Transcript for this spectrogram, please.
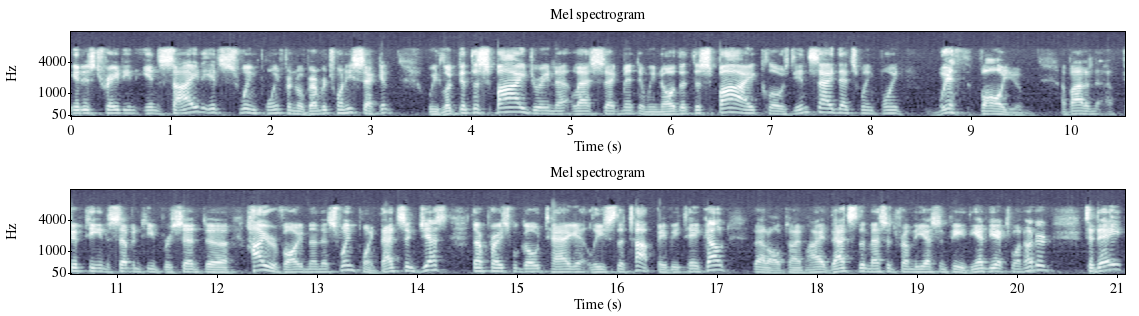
it is trading inside its swing point for November 22nd. We looked at the SPY during that last segment, and we know that the SPY closed inside that swing point with volume about a 15 to 17 percent uh, higher volume than the swing point. That suggests that price will go tag at least the top, maybe take out that all-time high. That's the message from the S&P. The NDX 100 today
